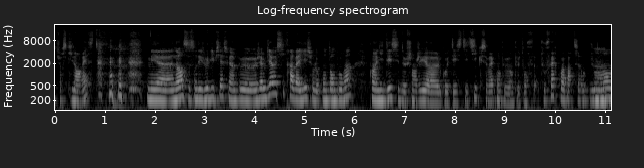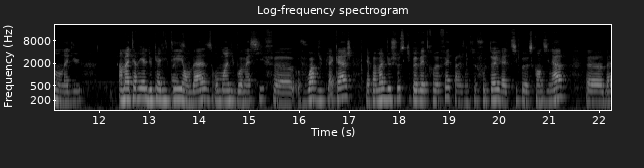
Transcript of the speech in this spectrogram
sur ce qu'il en reste. Mais euh, non, ce sont des jolies pièces. Un peu... J'aime bien aussi travailler sur le contemporain quand l'idée c'est de changer le côté esthétique. C'est vrai qu'on peut, on peut tout fa- tout faire quoi, à partir du Mhm. moment où on a du, un matériel de qualité Ouais, en base, au moins du bois massif, voire du plaquage. Il y a pas mal de choses qui peuvent être faites. Par exemple, ce fauteuil là, type scandinave. bah,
